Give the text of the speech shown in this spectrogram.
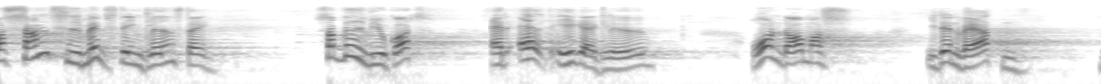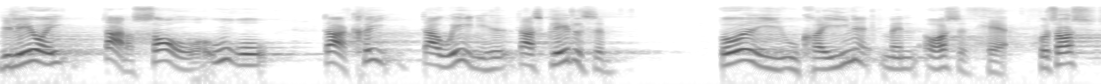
Og samtidig, mens det er en glædens dag, så ved vi jo godt, at alt ikke er glæde. Rundt om os, i den verden, vi lever i, der er der sorg og uro, der er krig, der er uenighed, der er splittelse. Både i Ukraine, men også her hos os.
